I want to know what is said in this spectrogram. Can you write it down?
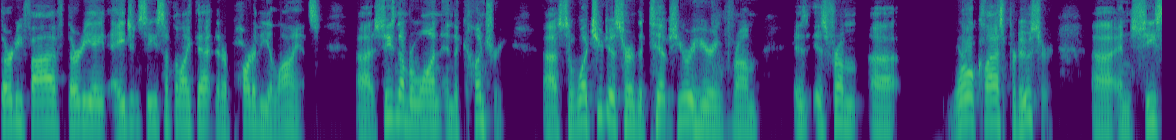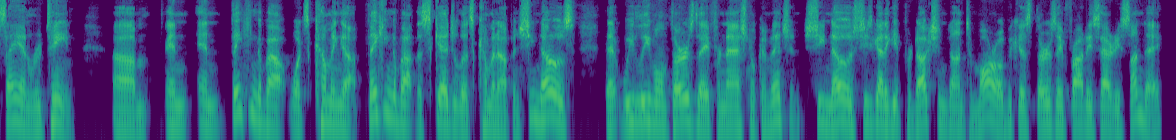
35, 38 agencies, something like that, that are part of the alliance. Uh, she's number one in the country. Uh, so what you just heard, the tips you were hearing from, is, is from a world class producer, and she's saying routine um, and and thinking about what's coming up, thinking about the schedule that's coming up, and she knows that we leave on Thursday for national convention. She knows she's got to get production done tomorrow because Thursday, Friday, Saturday, Sunday,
